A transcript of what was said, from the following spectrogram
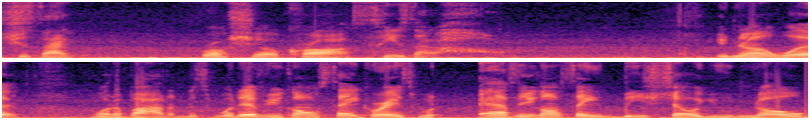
She's like, Rochelle Cross. He's like, oh, you know what? What about it? This whatever you're gonna say, Grace, whatever you're gonna say, be sure you know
